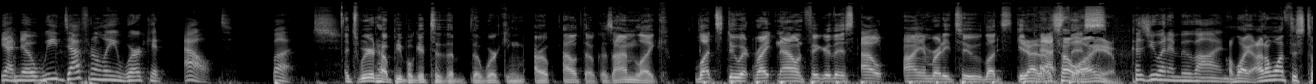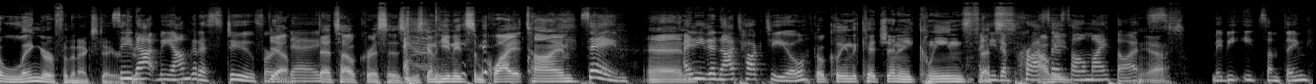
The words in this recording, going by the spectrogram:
Yeah, no, we definitely work it out, but It's weird how people get to the the working out, out though, because I'm like, let's do it right now and figure this out. I am ready to. Let's get yeah, that's past how this. I am. because you want to move on. I'm like, I don't want this to linger for the next day or See, two. not me. I'm gonna stew for Yeah, a day. that's how Chris is. He's gonna. He needs some quiet time Same. and I need to not talk to you. go clean the kitchen, and he cleans. I need to process he- all my thoughts. Yes. Maybe eat something,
